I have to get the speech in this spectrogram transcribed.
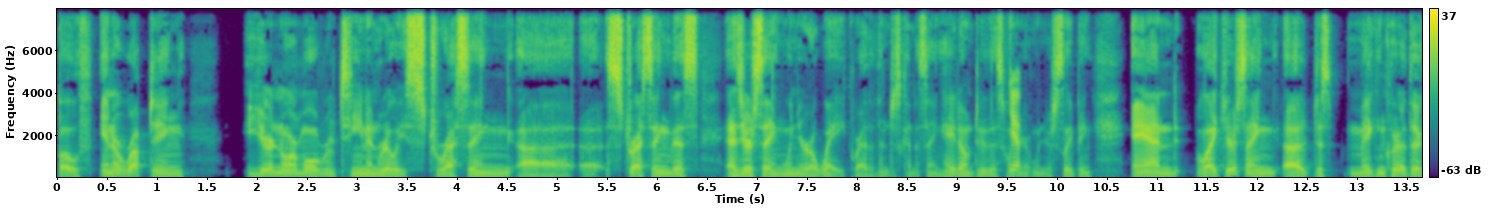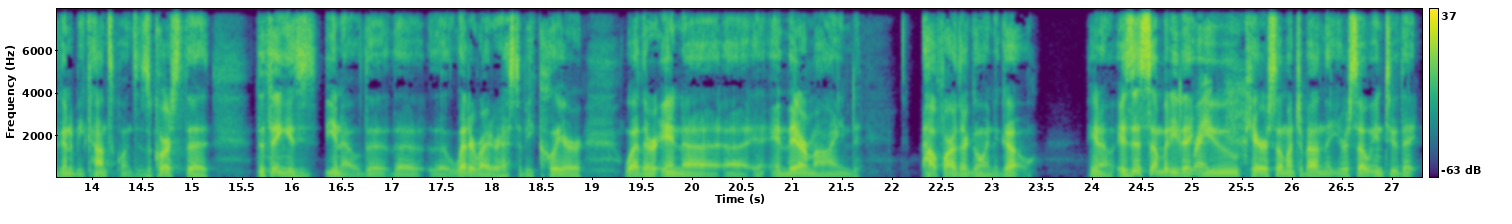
both interrupting your normal routine and really stressing uh, uh, stressing this as you're saying when you're awake, rather than just kind of saying, "Hey, don't do this when Yep. you're when you're sleeping." And like you're saying, uh, just making clear that there are going to be consequences. Of course, the the thing is, you know, the the the letter writer has to be clear whether in uh, uh, in their mind how far they're going to go. You know, is this somebody that Right. you care so much about and that you're so into that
